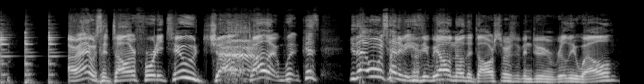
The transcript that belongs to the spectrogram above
all right. It was a dollar forty-two. Dollar because that one was kind of easy. We all know the dollar stores have been doing really well.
